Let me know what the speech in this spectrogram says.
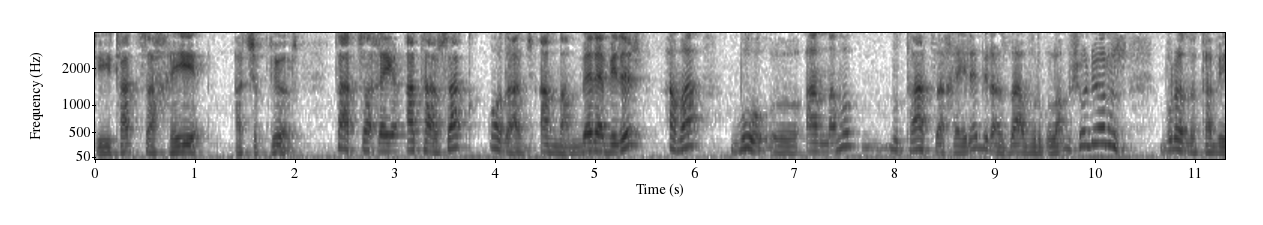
die Tatsache'yi açıklıyor. Tatsache'yi atarsak o da anlam verebilir ama bu e, anlamı bu Tatsache ile biraz daha vurgulamış oluyoruz. Burada tabi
